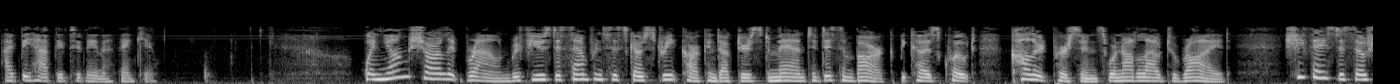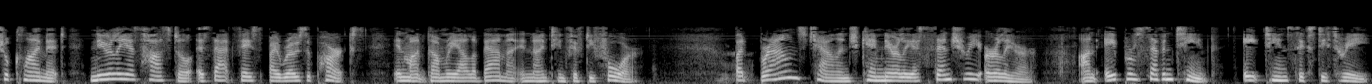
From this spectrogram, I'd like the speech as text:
I'd be happy to, Nina. Thank you. When young Charlotte Brown refused a San Francisco streetcar conductor's demand to disembark because, quote, colored persons were not allowed to ride, she faced a social climate nearly as hostile as that faced by Rosa Parks in Montgomery, Alabama in 1954. But Brown's challenge came nearly a century earlier, on April 17, 1863.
